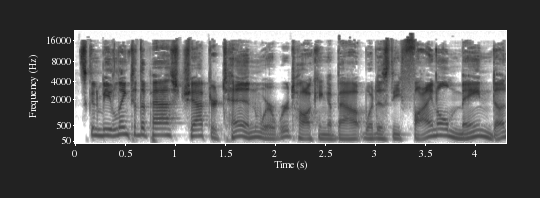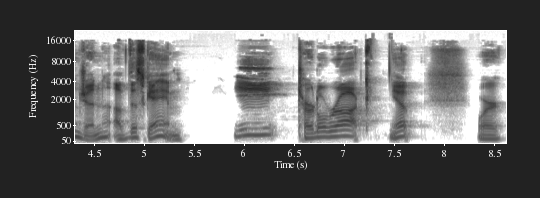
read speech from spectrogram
It's going to be Link to the Past, Chapter 10, where we're talking about what is the final main dungeon of this game Yeet. Turtle Rock. Yep. We're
